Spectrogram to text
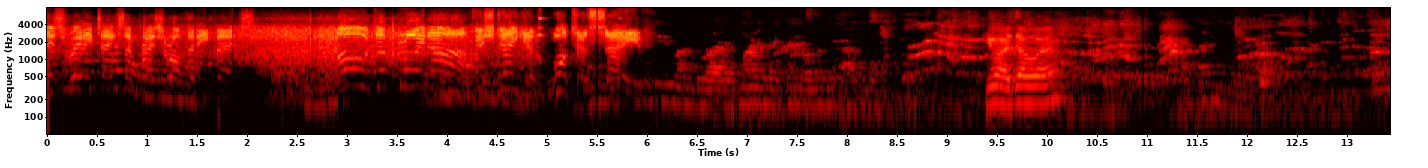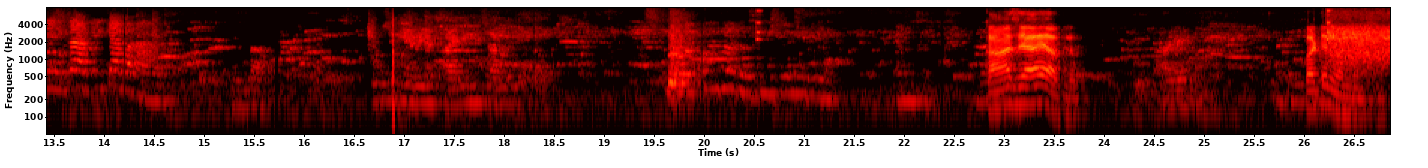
this really takes the pressure off the defence. Oh, De Bruyne! Ter Stegen, what a save! क्यों ऐसा हुआ है कहाँ से आए आप लोग पटेल बनने से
